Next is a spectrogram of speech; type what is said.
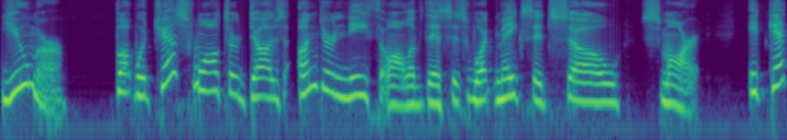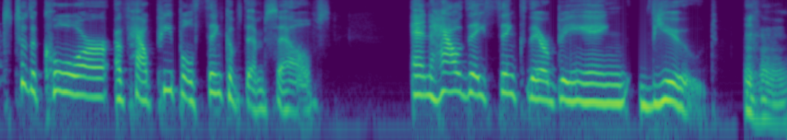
humor. But what Jess Walter does underneath all of this is what makes it so smart. It gets to the core of how people think of themselves and how they think they're being viewed. Mm-hmm.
